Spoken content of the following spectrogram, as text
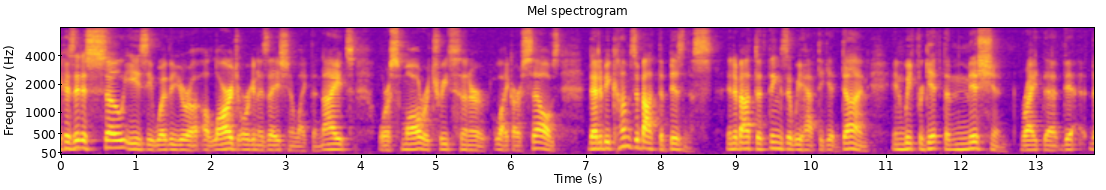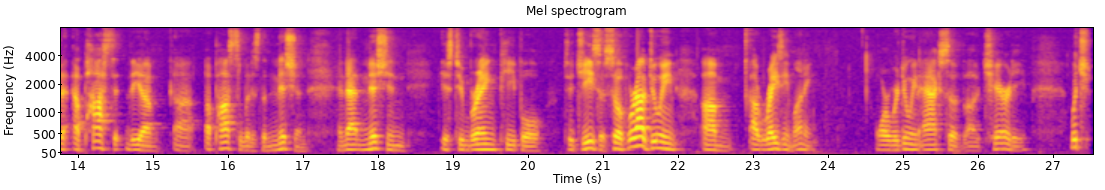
Because it is so easy, whether you're a, a large organization like the Knights or a small retreat center like ourselves, that it becomes about the business and about the things that we have to get done, and we forget the mission, right? The the the apostate the um, uh, apostolate is the mission, and that mission is to bring people to Jesus. So if we're out doing um, uh, raising money, or we're doing acts of uh, charity, which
